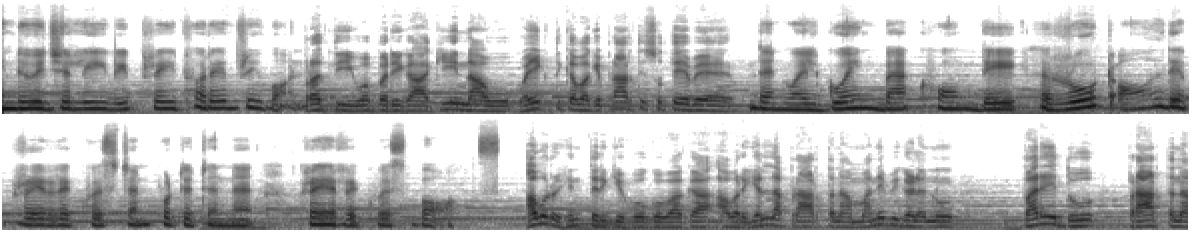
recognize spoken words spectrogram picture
Individually we pray for everyone ಪ್ರತಿ ಒಬ್ಬರಿಗಾಗಿ ನಾವು ವೈಯಕ್ತಿಕವಾಗಿ ಪ್ರಾರ್ಥಿಸುತ್ತೇವೆ. Then while going back whom they wrote all their prayer requests and put it in a prayer request box. ಅವರು ಹಿಂತಿರುಗಿ ಹೋಗುವಾಗ ಅವರ ಎಲ್ಲ ಪ್ರಾರ್ಥನಾ ಮನವಿಗಳನ್ನು ಬರೆದು ಪ್ರಾರ್ಥನಾ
